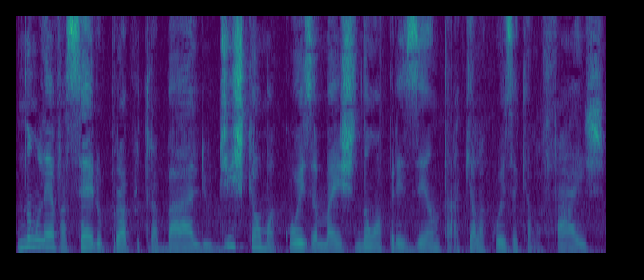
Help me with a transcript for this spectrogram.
não leva a sério o próprio trabalho, diz que é uma coisa, mas não apresenta aquela coisa que ela faz.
